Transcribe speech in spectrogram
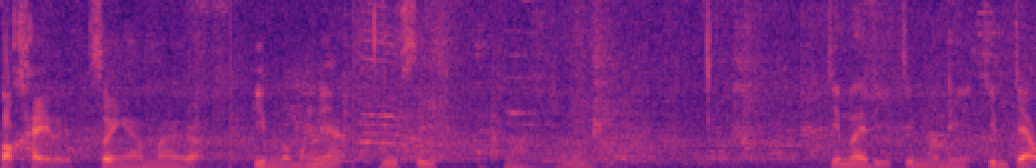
ตอกไข่เลย สวยงามมากอะอิ่มแล้วมั้งเนี่ย ดูสิจิ้มอะไรดี จิ้มอันนี้ จิ้มแจ่ว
